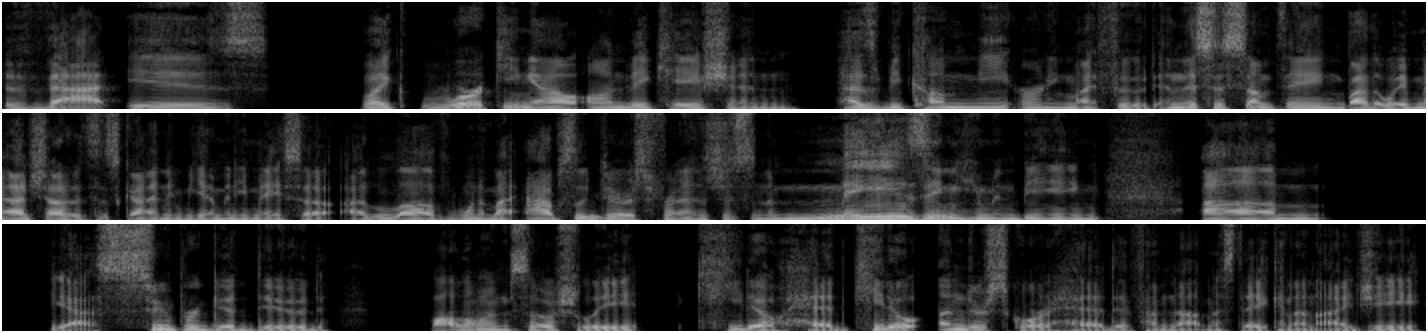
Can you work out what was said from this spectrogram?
that is like working out on vacation has become me earning my food. And this is something, by the way, mad shout out to this guy named Yemeni Mesa. I love one of my absolute dearest friends, just an amazing human being. Um, yeah, super good dude. Follow him socially. Keto head, keto underscore head, if I'm not mistaken on IG.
